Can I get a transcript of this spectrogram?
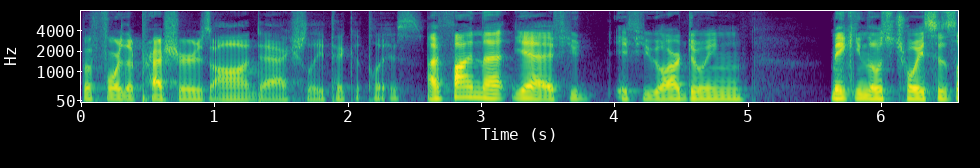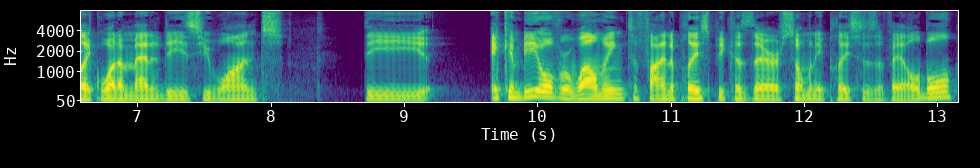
before the pressure is on to actually pick a place. I find that yeah, if you if you are doing making those choices like what amenities you want, the it can be overwhelming to find a place because there are so many places available.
